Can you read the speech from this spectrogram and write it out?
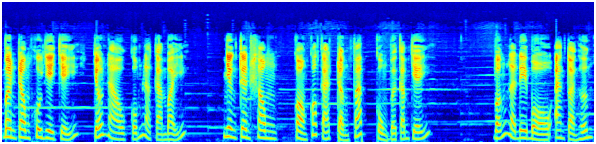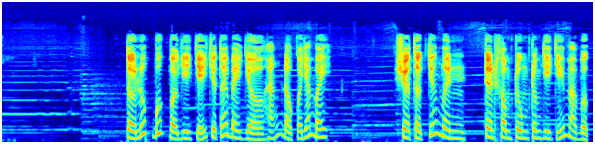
Bên trong khu di chỉ, chỗ nào cũng là cạm bẫy, nhưng trên không còn có cả trận pháp cùng với cấm chế. Vẫn là đi bộ an toàn hơn. Từ lúc bước vào di chỉ cho tới bây giờ hắn đâu có dám bay. Sự thực chứng minh trên không trung trong di chỉ ma vực,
